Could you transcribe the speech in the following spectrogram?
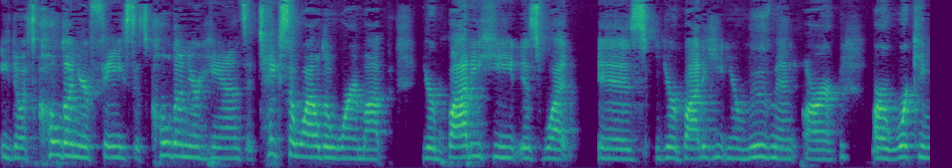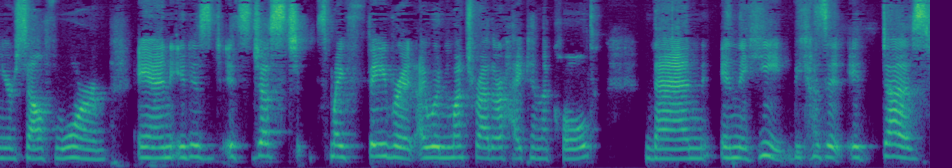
you know it's cold on your face it's cold on your hands it takes a while to warm up. Your body heat is what is your body heat and your movement are are working yourself warm. And it is it's just it's my favorite. I would much rather hike in the cold than in the heat because it it does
